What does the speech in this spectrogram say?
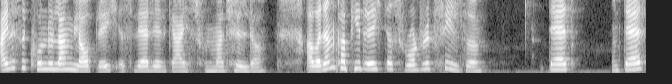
Eine Sekunde lang glaubte ich, es wäre der Geist von Mathilda. Aber dann kapierte ich, dass Roderick fehlte. Dad und Dad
